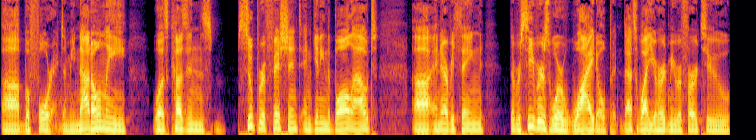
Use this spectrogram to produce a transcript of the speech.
uh, before it. I mean, not only was Cousins super efficient and getting the ball out uh, and everything, the receivers were wide open. That's why you heard me refer to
